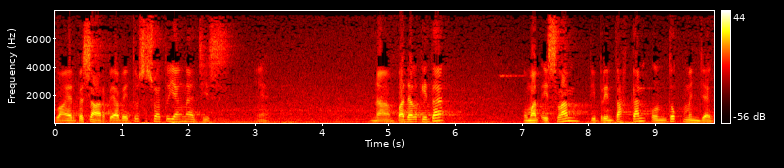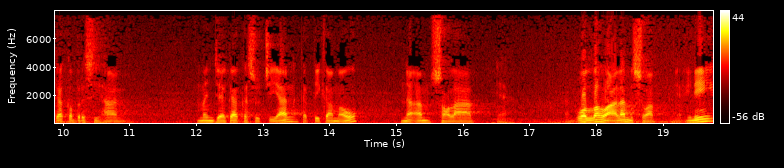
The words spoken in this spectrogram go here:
buang air besar BAB itu sesuatu yang najis. Ya. Nah, padahal kita umat Islam diperintahkan untuk menjaga kebersihan, menjaga kesucian ketika mau naam sholat. Ya. Wallahu a'lam bishawab. Ya, ini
